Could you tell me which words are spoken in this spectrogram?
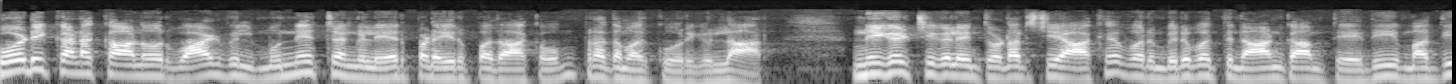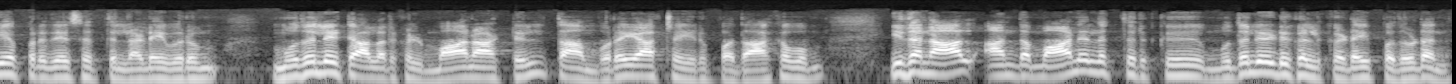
கோடிக்கணக்கானோர் வாழ்வில் முன்னேற்றங்கள் ஏற்பட இருப்பதாகவும் பிரதமர் கூறியுள்ளார். நிகழ்ச்சிகளின் தொடர்ச்சியாக வரும் இருபத்தி நான்காம் தேதி மத்திய பிரதேசத்தில் நடைபெறும் முதலீட்டாளர்கள் மாநாட்டில் தாம் உரையாற்ற இருப்பதாகவும் இதனால் அந்த மாநிலத்திற்கு முதலீடுகள் கிடைப்பதுடன்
